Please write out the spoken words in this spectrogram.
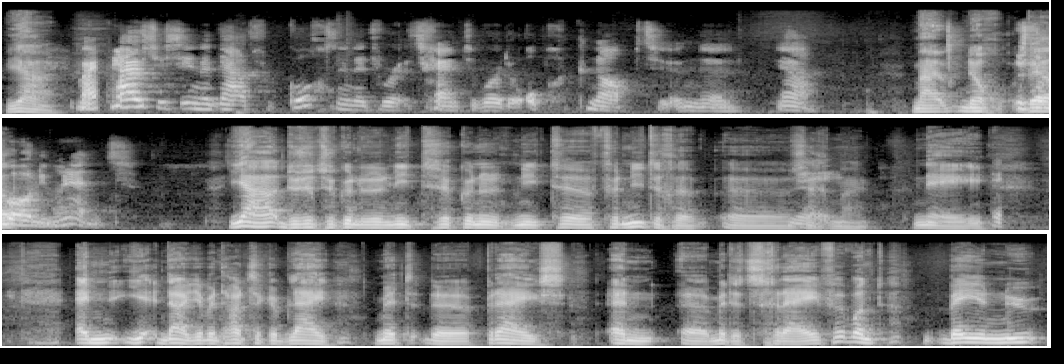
ja. Maar het huis is inderdaad verkocht en het, wordt, het schijnt te worden opgeknapt. En, eh, ja, Maar nog het is een wel... monument. Ja, dus het, ze, kunnen het niet, ze kunnen het niet eh, vernietigen, eh, zeg maar. Nee. En je, nou, je bent hartstikke blij met de prijs en eh, met het schrijven. Want ben je nu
